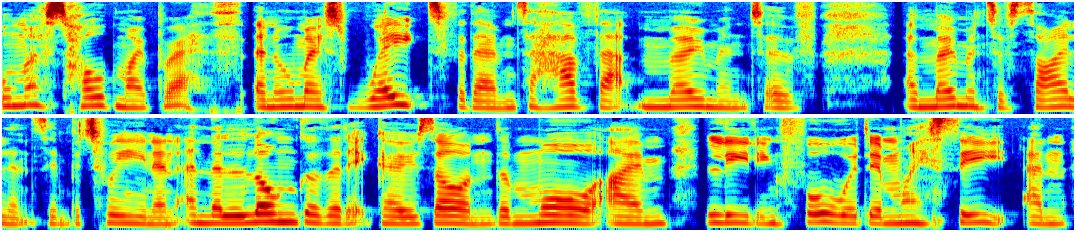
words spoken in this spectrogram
almost hold my breath and almost wait for them to have that moment of a moment of silence in between. And, and the longer that it goes on the more i'm leaning forward in my seat and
